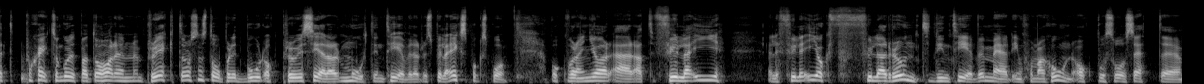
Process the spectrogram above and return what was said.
ett projekt som går ut på att du har en projektor som står på ditt bord och projicerar mot din tv där du spelar Xbox på. Och vad den gör är att fylla i eller fylla i och fylla runt din tv med information och på så sätt eh,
